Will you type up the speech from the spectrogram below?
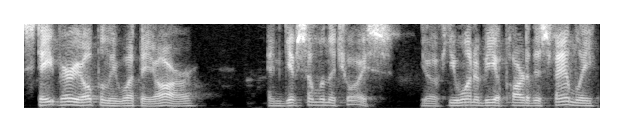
state very openly what they are and give someone the choice. You know if you want to be a part of this family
